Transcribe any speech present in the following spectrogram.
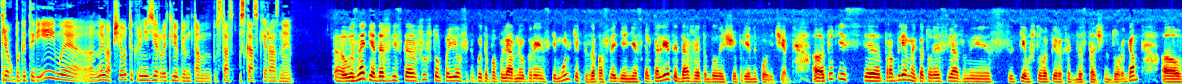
трех богатырей мы, ну и вообще вот экранизировать любим там сказки разные. Э, вы знаете, я даже не скажу, что появился какой-то популярный украинский мультик за последние несколько лет, и даже это было еще при Януковиче. А, тут есть э, проблемы, которые связаны с тем, что, во-первых, это достаточно дорого, а,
